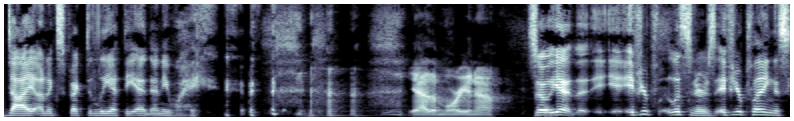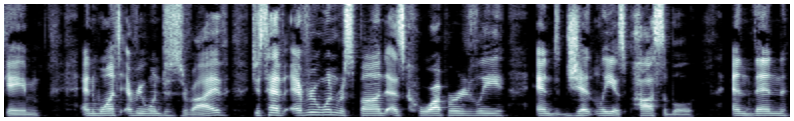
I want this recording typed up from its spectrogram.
die unexpectedly at the end anyway. yeah, the more you know. So yeah, if you're listeners, if you're playing this game and want everyone to survive, just have everyone respond as cooperatively and gently as possible, and then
